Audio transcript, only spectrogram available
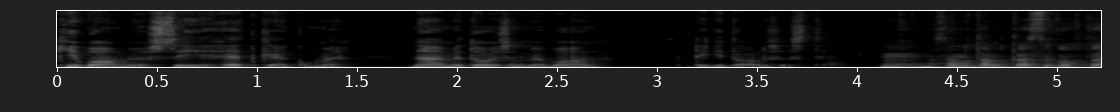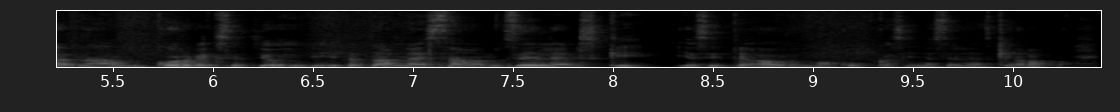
kivaa myös siihen hetkeen, kun me näemme toisemme vaan digitaalisesti. Mm. Sanotaan nyt tässä kohtaa, että nämä korvikset, joihin viitataan, näissä on Zelenski ja sitten kukka siinä Zelenski alapuolella.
